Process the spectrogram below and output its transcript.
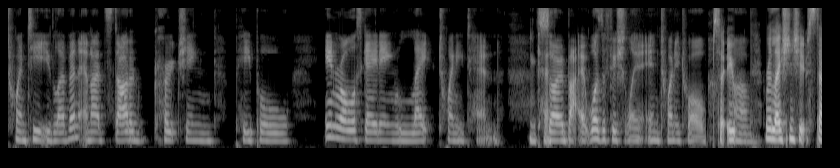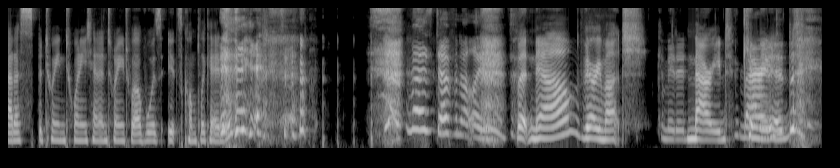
2011, and I'd started coaching people in roller skating late 2010. Okay. So, So, but it was officially in 2012. it, um, relationship status between 2010 and 2012 was it's complicated. Most definitely. but now, very much Committed. married, Married. committed.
